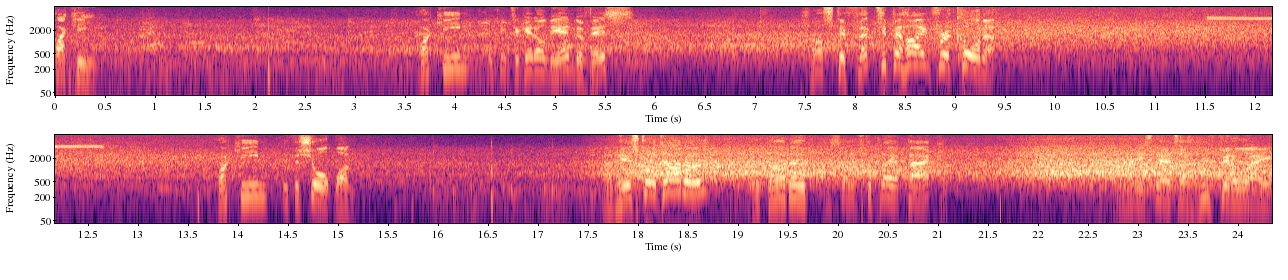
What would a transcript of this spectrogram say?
Joaquin. Joaquin looking to get on the end of this. Cross deflected behind for a corner. Joaquin with the short one. And here's Guardado. Guardado decides to play it back. And he's there to hoof it away.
